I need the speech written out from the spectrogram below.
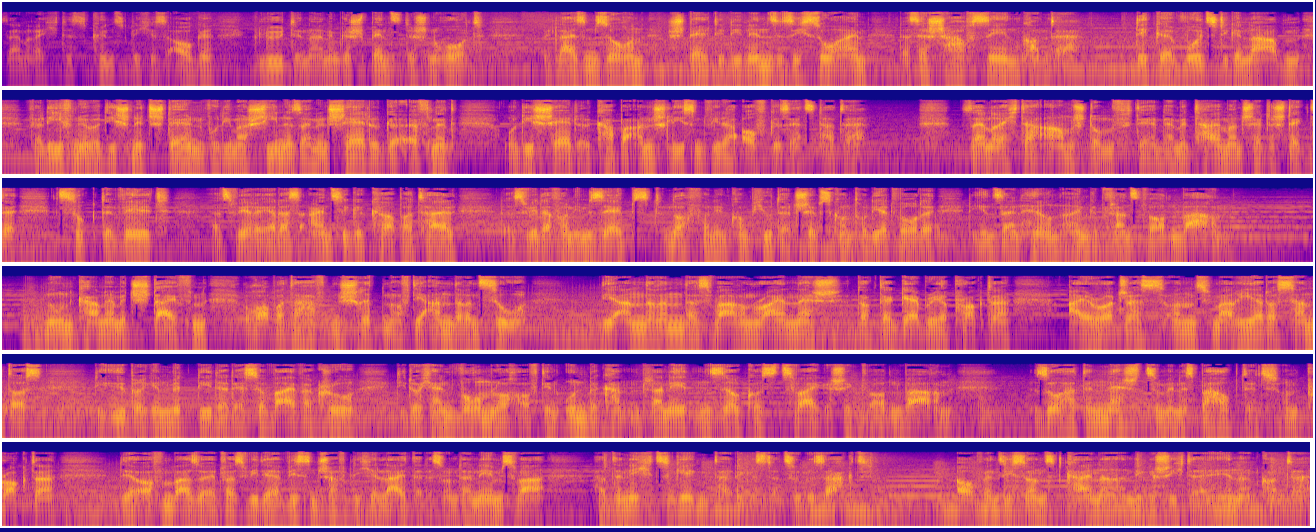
Sein rechtes, künstliches Auge glüht in einem gespenstischen Rot. Mit leisem Surren stellte die Linse sich so ein, dass er scharf sehen konnte. Dicke, wulstige Narben verliefen über die Schnittstellen, wo die Maschine seinen Schädel geöffnet und die Schädelkappe anschließend wieder aufgesetzt hatte. Sein rechter Armstumpf, der in der Metallmanschette steckte, zuckte wild, als wäre er das einzige Körperteil, das weder von ihm selbst noch von den Computerchips kontrolliert wurde, die in sein Hirn eingepflanzt worden waren. Nun kam er mit steifen, roboterhaften Schritten auf die anderen zu. Die anderen, das waren Ryan Nash, Dr. Gabriel Proctor, I. Rogers und Maria dos Santos, die übrigen Mitglieder der Survivor Crew, die durch ein Wurmloch auf den unbekannten Planeten Circus 2 geschickt worden waren. So hatte Nash zumindest behauptet, und Proctor, der offenbar so etwas wie der wissenschaftliche Leiter des Unternehmens war, hatte nichts Gegenteiliges dazu gesagt. Auch wenn sich sonst keiner an die Geschichte erinnern konnte.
